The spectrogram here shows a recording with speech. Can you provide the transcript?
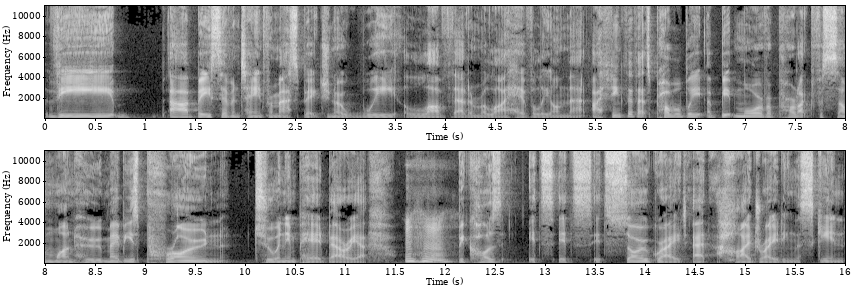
The uh, B17 from Aspect, you know, we love that and rely heavily on that. I think that that's probably a bit more of a product for someone who maybe is prone to an impaired barrier mm-hmm. because it's it's it's so great at hydrating the skin.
